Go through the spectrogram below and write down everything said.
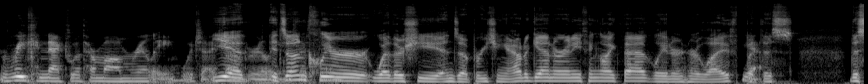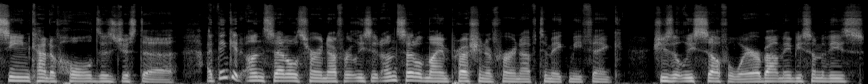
reconnect with her mom really which i yeah, really it's unclear whether she ends up reaching out again or anything like that later in her life. But Yeah. this the scene kind of holds as just a. I think it unsettles her enough, or at least it unsettled my impression of her enough to make me think she's at least self aware about maybe some of these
